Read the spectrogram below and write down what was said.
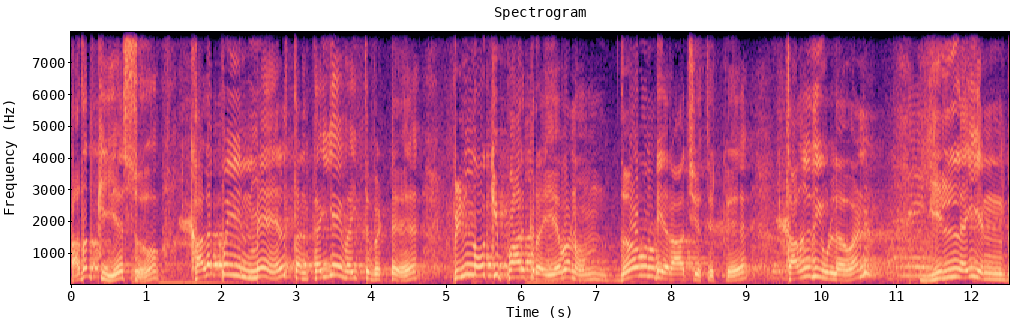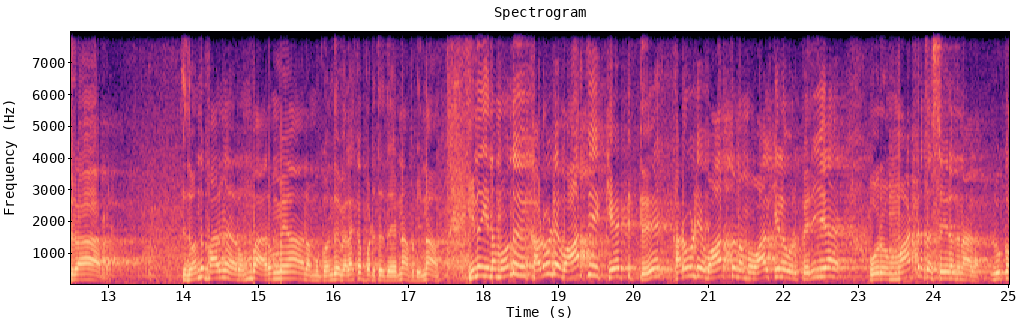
அதற்கு இயேசு கலப்பையின் மேல் தன் கையை வைத்துவிட்டு பின்னோக்கி பார்க்கிற எவனும் தேவனுடைய ராஜ்யத்திற்கு தகுதி உள்ளவன் இல்லை என்றார். இது வந்து பாருங்க ரொம்ப அருமையா நமக்கு வந்து விளக்கப்படுத்துது. என்ன அப்படின்னா இன்னைக்கு நம்ம வந்து கடவுளுடைய வார்த்தையை கேட்டுட்டு கடவுளுடைய வார்த்தை நம்ம வாழ்க்கையில ஒரு பெரிய ஒரு மாற்றத்தை செய்யறதுனால லூக்கா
